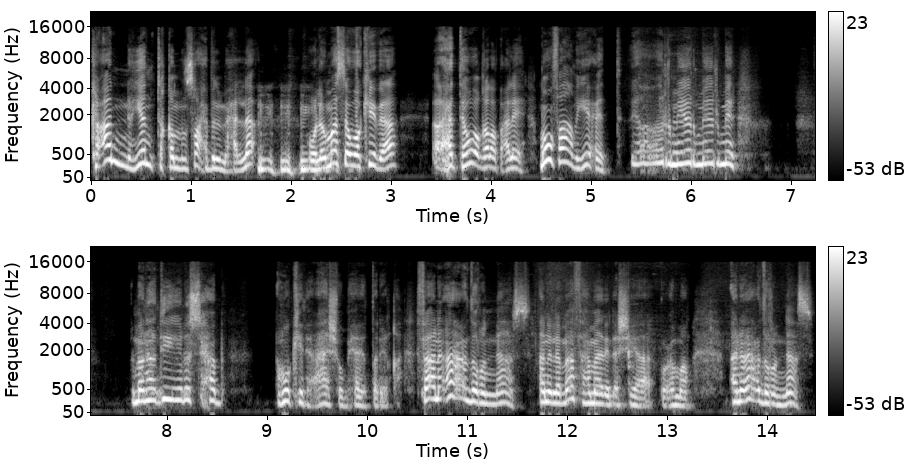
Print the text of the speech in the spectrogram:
كأنه ينتقم من صاحب المحل. لا. ولو ما سوى كذا حتى هو غلط عليه. مو فاضي يعد. ارمي ارمي ارمي. المناديل اسحب هو كذا عاشوا بهذه الطريقة. فأنا أعذر الناس. أنا لما أفهم هذه الأشياء أبو عمر أنا أعذر الناس.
